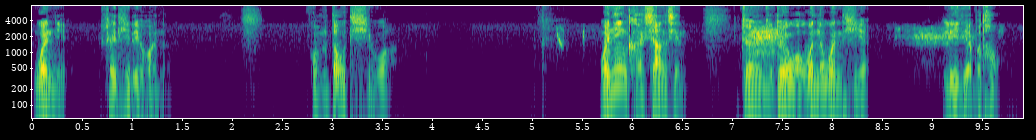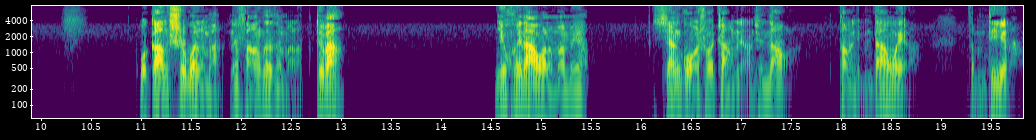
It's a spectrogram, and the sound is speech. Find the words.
问你谁提离婚的，我们都提过。我宁可相信，就是你对我问的问题理解不透。我刚是问了吧，那房子怎么了，对吧？您回答我了吗？没有，先跟我说丈母娘去闹了，到你们单位了，怎么地了，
